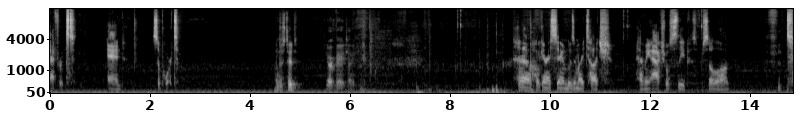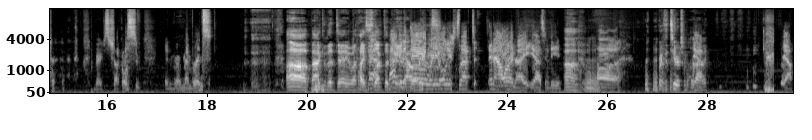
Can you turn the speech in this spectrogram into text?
efforts and support. Understood? You are very tired. Oh, what can I say? I'm losing my touch. Having actual sleep for so long. Barry just chuckles in remembrance. ah, back in the day when I Back- slept an back in eight the hour. day where you only slept an hour a night. Yes, indeed. Ah, Mm. Uh, brings a tear to my Yeah. eye. yeah.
